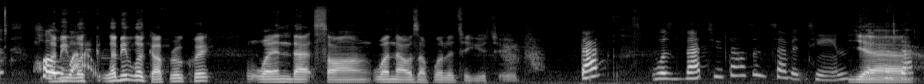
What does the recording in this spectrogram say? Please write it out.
oh, let me wow. look. Let me look up real quick when that song when that was uploaded to YouTube. That was that 2017. Yeah. that-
